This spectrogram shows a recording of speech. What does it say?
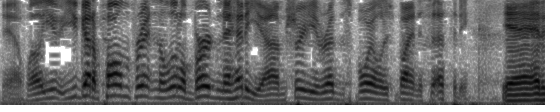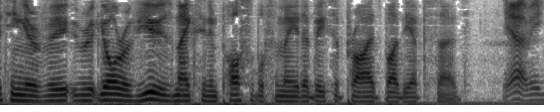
Yeah, well, you you got a palm print and a little burden ahead of you. I'm sure you read the spoilers by necessity. Yeah, editing your review, your reviews makes it impossible for me to be surprised by the episodes. Yeah, I mean,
